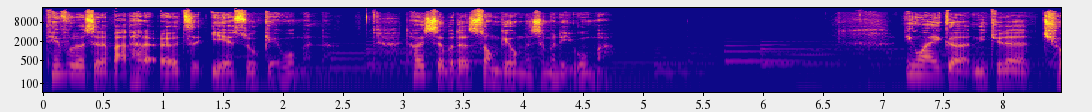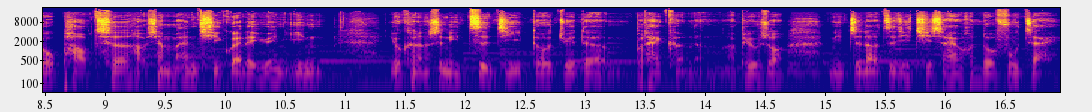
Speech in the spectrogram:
天父都舍得把他的儿子耶稣给我们了，他会舍不得送给我们什么礼物吗？另外一个，你觉得求跑车好像蛮奇怪的原因，有可能是你自己都觉得不太可能啊。比如说，你知道自己其实还有很多负债，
